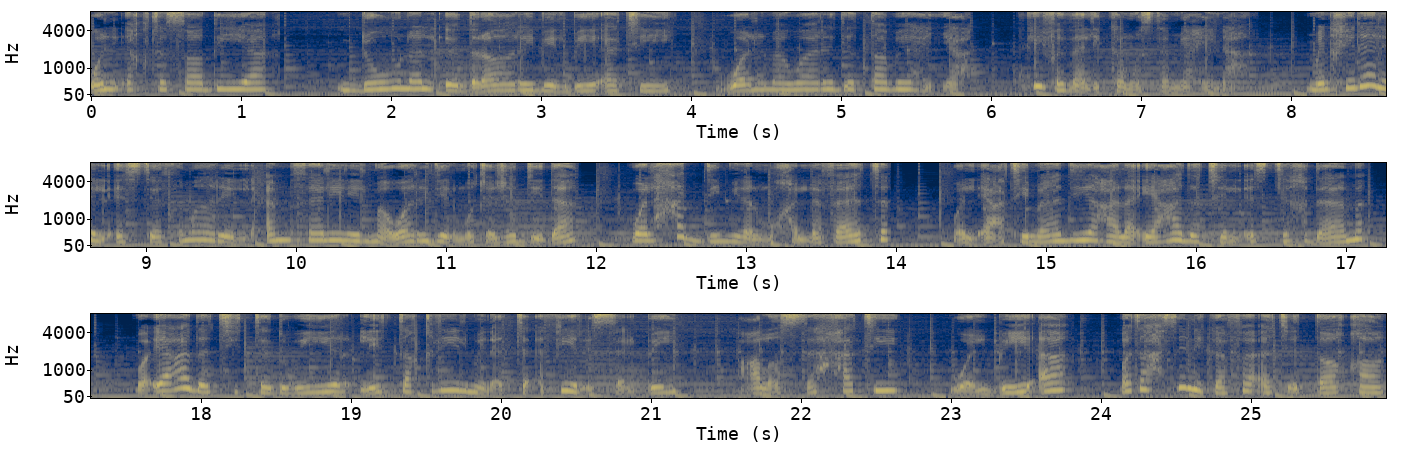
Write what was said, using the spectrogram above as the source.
والاقتصادية دون الإضرار بالبيئة والموارد الطبيعية كيف ذلك مستمعينا؟ من خلال الاستثمار الأمثل للموارد المتجددة والحد من المخلفات والاعتماد على إعادة الاستخدام وإعادة التدوير للتقليل من التأثير السلبي على الصحة والبيئة وتحسين كفاءة الطاقة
